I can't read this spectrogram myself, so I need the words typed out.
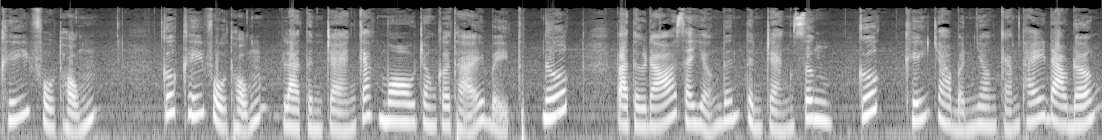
khí phù thủng. Cước khí phù thủng là tình trạng các mô trong cơ thể bị tích nước và từ đó sẽ dẫn đến tình trạng sưng, cước khiến cho bệnh nhân cảm thấy đau đớn.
